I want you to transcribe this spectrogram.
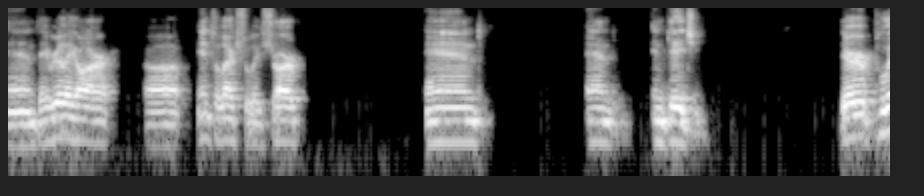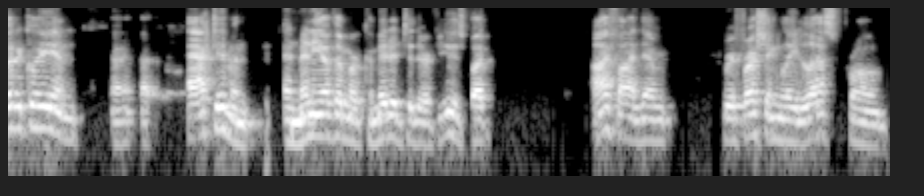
and they really are uh, intellectually sharp and and engaging. They're politically and uh, active, and and many of them are committed to their views. But I find them refreshingly less prone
